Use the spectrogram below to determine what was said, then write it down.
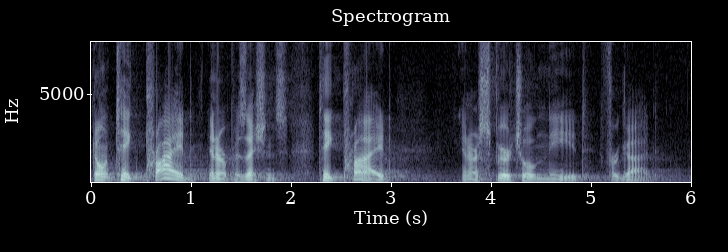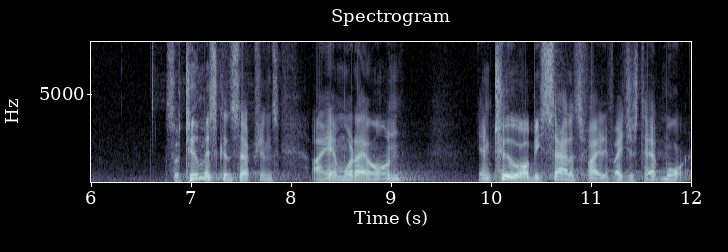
Don't take pride in our possessions, take pride in our spiritual need for God. So, two misconceptions I am what I own, and two, I'll be satisfied if I just have more.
